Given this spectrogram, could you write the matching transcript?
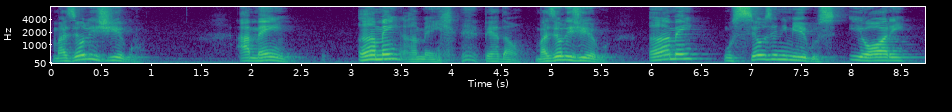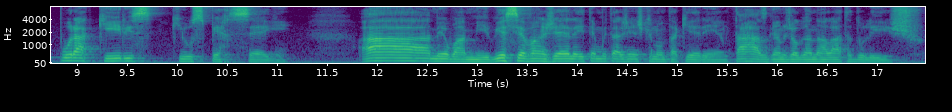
Mas eu lhes digo, amém, amem, amém, perdão, mas eu lhes digo, amem os seus inimigos e orem por aqueles que os perseguem. Ah, meu amigo, esse evangelho aí tem muita gente que não está querendo, está rasgando, jogando na lata do lixo.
